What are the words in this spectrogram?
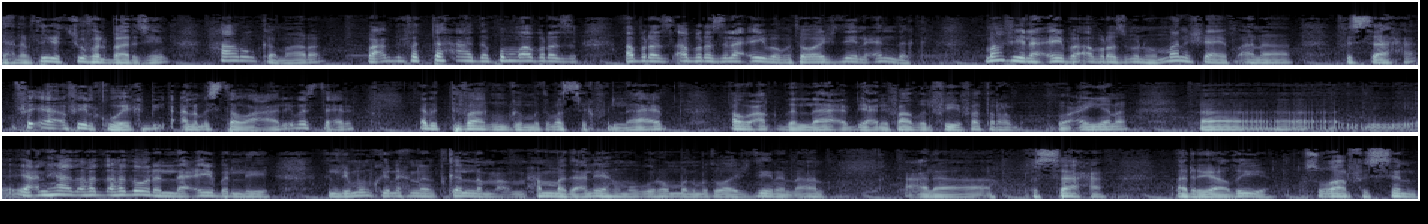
يعني لما تيجي تشوف البارزين هارون كمارا وعبد الفتاح آدم هم أبرز أبرز أبرز لعيبة متواجدين عندك. ما في لعيبة أبرز منهم. ماني شايف أنا في الساحة في, في الكويكبي على مستوى عالي بس تعرف الاتفاق ممكن متمسك في اللاعب أو عقد اللاعب يعني فاضل فيه فترة معينة. آه يعني هذا هذول اللعيبه اللي اللي ممكن إحنا نتكلم محمد عليهم ونقول هم المتواجدين الآن على في الساحة الرياضية وصغار في السن.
